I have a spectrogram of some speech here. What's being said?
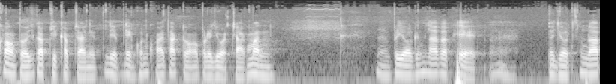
คล้องตัวอยู่กับจิตกับใจนี่เรียบเร่งค้นคว้าตักตัวเอาประโยชน์จากมัน ประโยชน์ก็มีหลายประเภทประโยชน์สำหรับ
